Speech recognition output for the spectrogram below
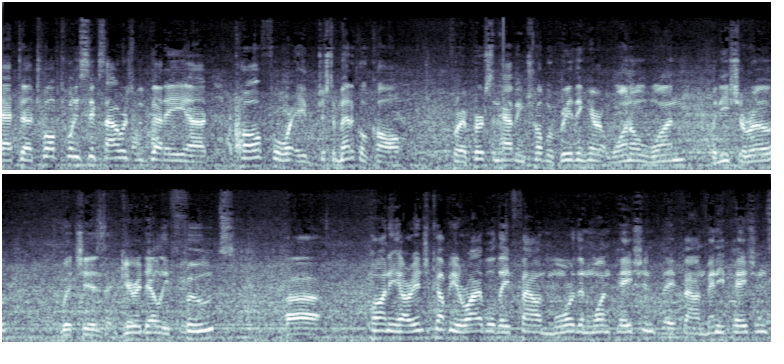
at uh, 12:26 hours, we've got a uh, call for a just a medical call for a person having trouble breathing here at 101 Benicia Road, which is Ghiringhelli Foods. Uh, upon our engine company arrival, they found more than one patient. They found many patients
